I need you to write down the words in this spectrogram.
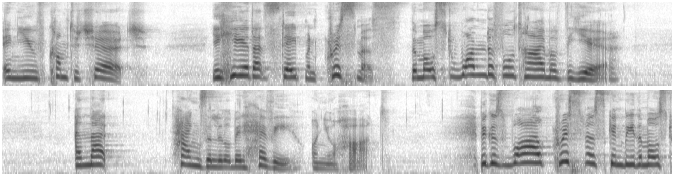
and you've come to church, you hear that statement, Christmas, the most wonderful time of the year. And that hangs a little bit heavy on your heart. Because while Christmas can be the most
